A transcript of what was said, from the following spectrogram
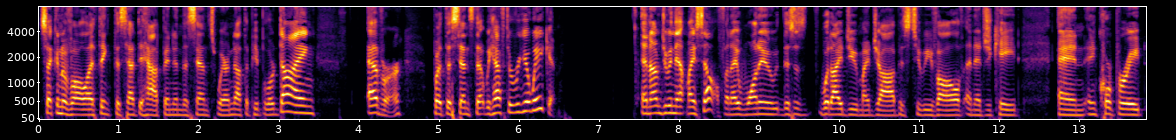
Second of all, I think this had to happen in the sense where not that people are dying ever, but the sense that we have to reawaken. And I'm doing that myself. And I want to, this is what I do. My job is to evolve and educate and incorporate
